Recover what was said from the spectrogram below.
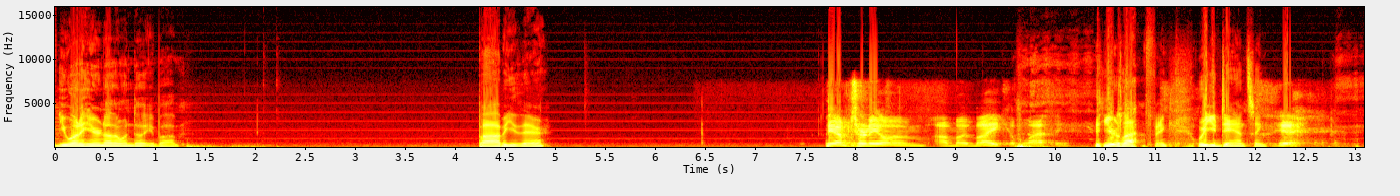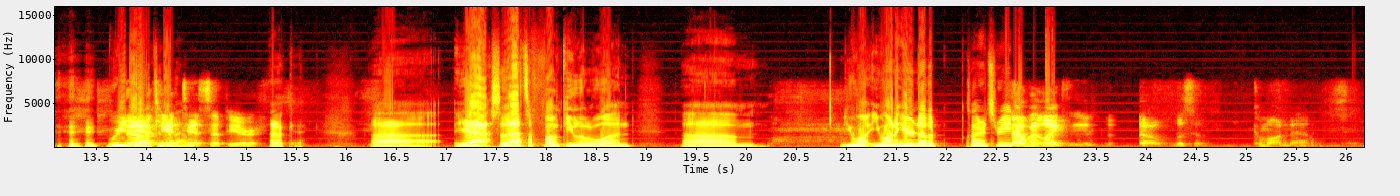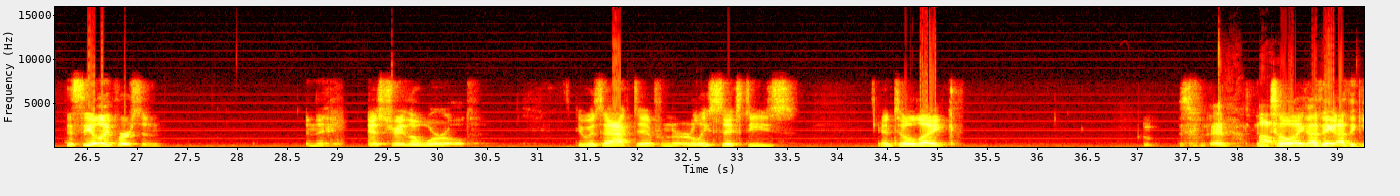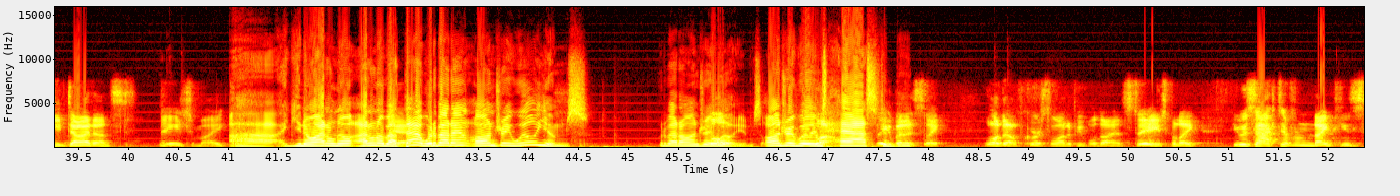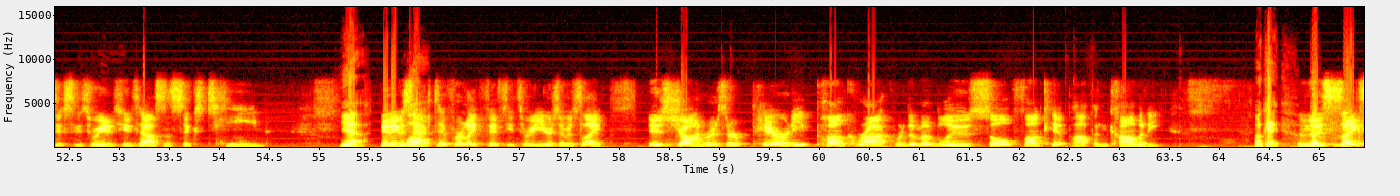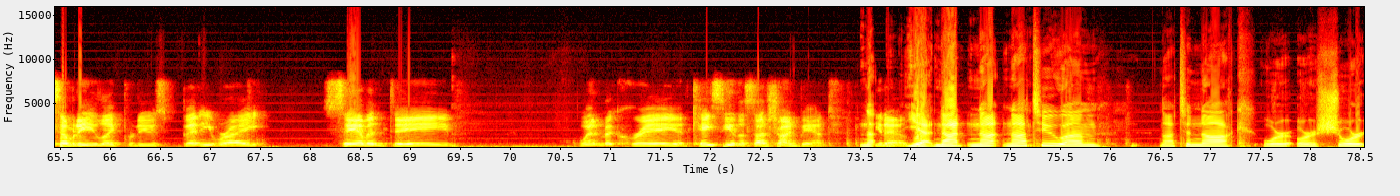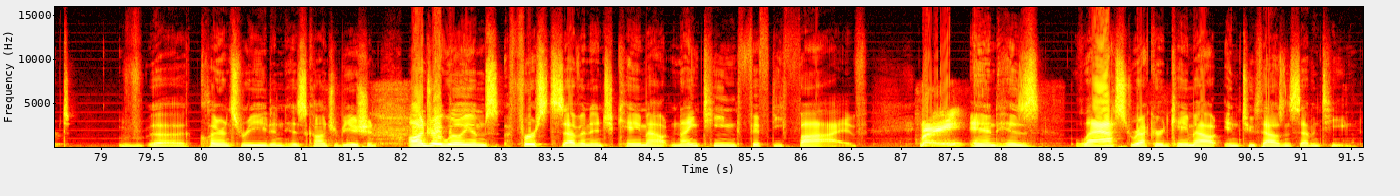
You want to hear another one, don't you, Bob? Bob, are you there? Yeah, I'm turning on on my mic. I'm laughing. You're laughing. Were you dancing? Yeah. Were you No, I dancing to can't dance up here. Okay. Uh, yeah. So that's a funky little one. Um, you want you want to hear another Clarence Reid? No, but like, no. Listen, come on now. This is the only person in the history of the world He was active from the early '60s until like until like I think I think he died on stage, Mike. Uh, you know, I don't know. I don't know about Yeah. that. What about Andre Williams? What about Andre Well- Williams? Andre Williams Well, has to be. it's like, well, no, of course, a lot of people die on stage, but like he was active from 1963 to 2016. Yeah. And he was Well- active for like 53 years of his life. His genres are parody, punk rock, rhythm and blues, soul, funk, hip hop, and comedy. Okay. And but- this is like somebody like produced Betty Wright, Sam and Dave, Gwen McRae, and KC and the Sunshine Band. No- you know, Yeah, not not not to um, not to knock or or short uh, Clarence Reid and his contribution. Andre Williams' first seven inch came out 1955, right, and his last record came out in 2017.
